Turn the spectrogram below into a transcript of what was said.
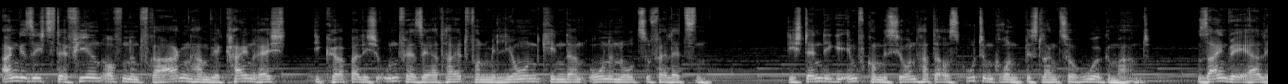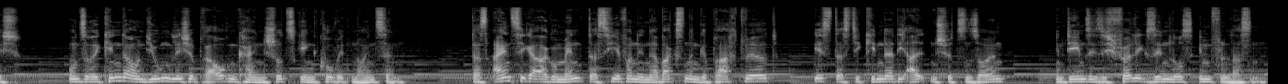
Angesichts der vielen offenen Fragen haben wir kein Recht, die körperliche Unversehrtheit von Millionen Kindern ohne Not zu verletzen. Die Ständige Impfkommission hatte aus gutem Grund bislang zur Ruhe gemahnt. Seien wir ehrlich, unsere Kinder und Jugendliche brauchen keinen Schutz gegen Covid-19. Das einzige Argument, das hier von den Erwachsenen gebracht wird, ist, dass die Kinder die Alten schützen sollen, indem sie sich völlig sinnlos impfen lassen,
